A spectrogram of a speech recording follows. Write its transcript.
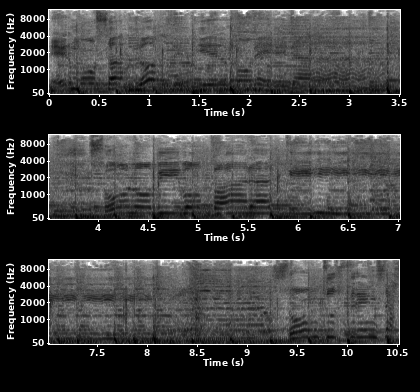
hermosa flor de piel morena. Solo vivo para ti. Son tus trenzas.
